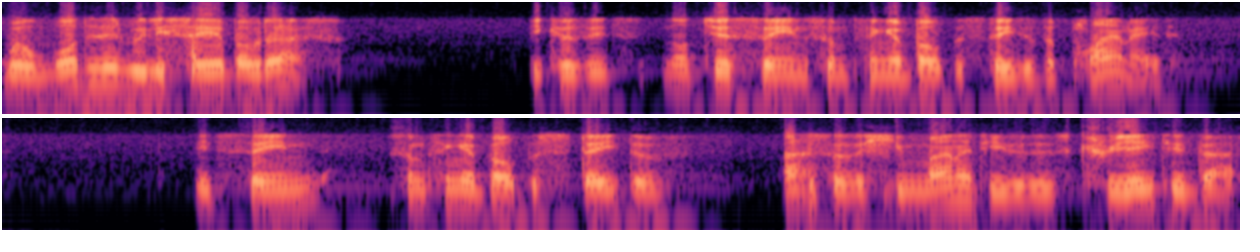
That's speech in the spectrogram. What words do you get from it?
well, what does it really say about us? Because it's not just saying something about the state of the planet, it's saying something about the state of us as a humanity that has created that.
